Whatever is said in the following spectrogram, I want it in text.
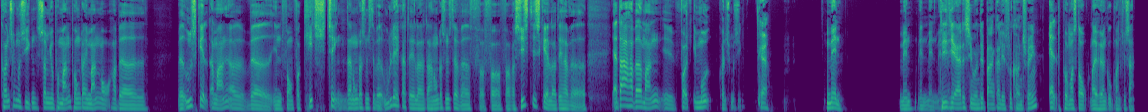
countrymusikken, som jo på mange punkter i mange år har været, været udskilt af mange og været en form for kitsch-ting. Der er nogen, der synes, det har været ulækkert, eller der er nogen, der synes, det har været for, for, for racistisk, eller det har været... Ja, der har været mange øh, folk imod countrymusik. Ja. Men, men, men, men, men, Dit hjerte, Simon, det banker lidt for country, ikke? alt på mig står, når jeg hører en god country-sang.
